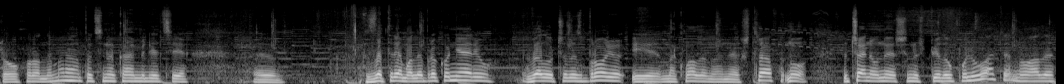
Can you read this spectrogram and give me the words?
правоохоронними органами, працівниками міліції е, затримали браконьєрів, вилучили зброю і наклали на них штраф. Ну, звичайно, вони ще не встигли полювати, ну, але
